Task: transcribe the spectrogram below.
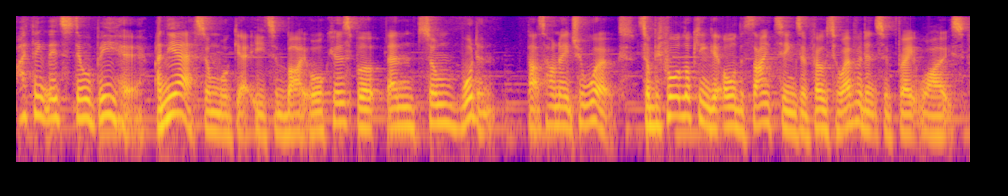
I think they'd still be here. And yeah, some would get eaten by orcas, but then some wouldn't. That's how nature works. So before looking at all the sightings and photo evidence of great whites,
